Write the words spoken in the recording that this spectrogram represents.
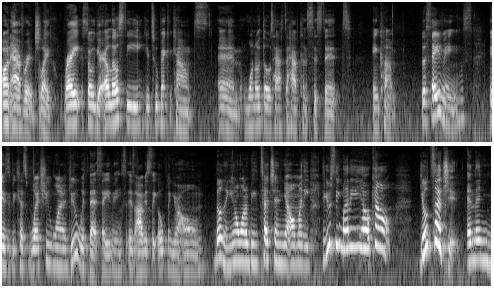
on average, like right. So your LLC, your two bank accounts, and one of those has to have consistent income. The savings is because what you want to do with that savings is obviously open your own building. You don't want to be touching your own money. If you see money in your account, you'll touch it, and then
